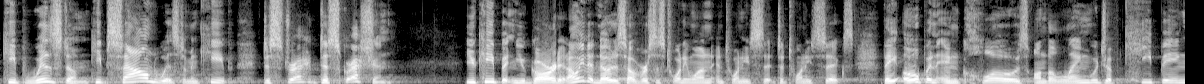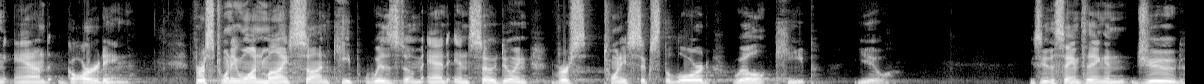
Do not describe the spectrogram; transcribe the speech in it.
Keep wisdom, keep sound wisdom, and keep discretion. You keep it and you guard it. I want you to notice how verses 21 and 26 to 26, they open and close on the language of keeping and guarding. Verse 21, my son, keep wisdom, and in so doing, verse 26, the Lord will keep you. You see the same thing in Jude,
